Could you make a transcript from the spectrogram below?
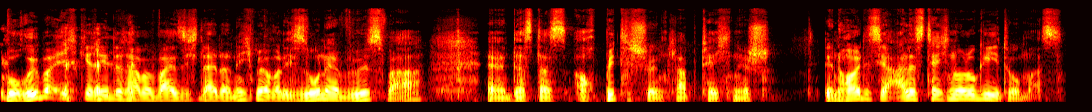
Worüber ich geredet habe, weiß ich leider nicht mehr, weil ich so nervös war, äh, dass das auch bitteschön klappt technisch. Denn heute ist ja alles Technologie, Thomas.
